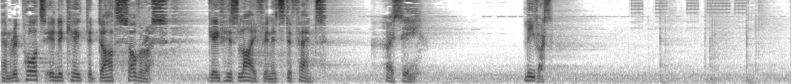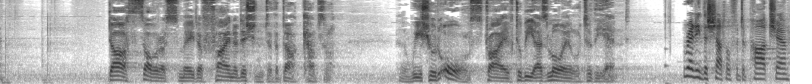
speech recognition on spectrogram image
and reports indicate that Darth Soverus gave his life in its defense. I see. Leave us. Darth Soverus made a fine addition to the Dark Council. We should all strive to be as loyal to the end. Ready the shuttle for departure.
